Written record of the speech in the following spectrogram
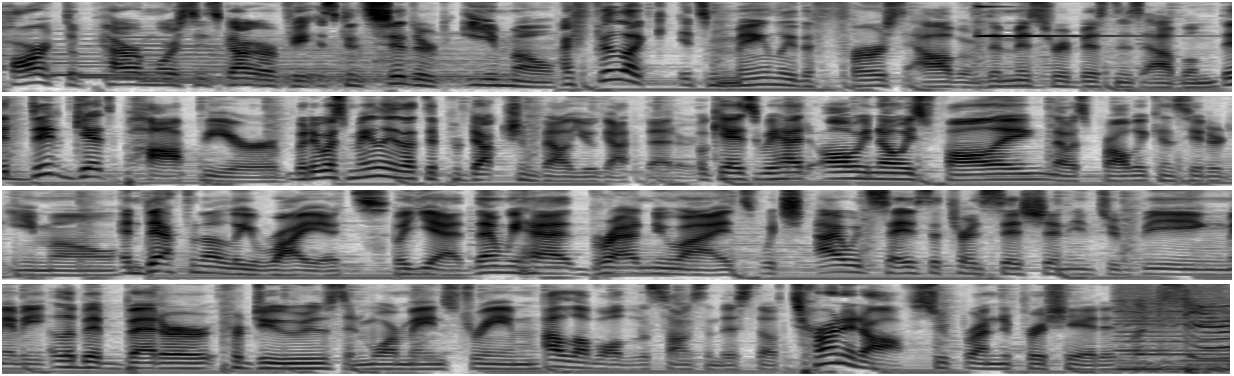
part of Paramore's discography is considered emo? I feel like it's mainly the first album, the Mystery Business album. They did get poppier, but it was mainly that the production value got better. Okay, so we had All We Know Is Falling, that was probably considered emo, and definitely Riot. But yeah, then we had Brand New Eyes, which I would say is the transition into being maybe a little bit better produced and more mainstream. I love all the songs in this though. Turn It Off, super underappreciated.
